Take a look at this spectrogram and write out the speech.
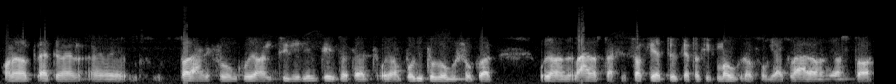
hanem alapvetően találni fogunk olyan civil intézetet, olyan politológusokat, olyan választási szakértőket, akik magukra fogják vállalni azt a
